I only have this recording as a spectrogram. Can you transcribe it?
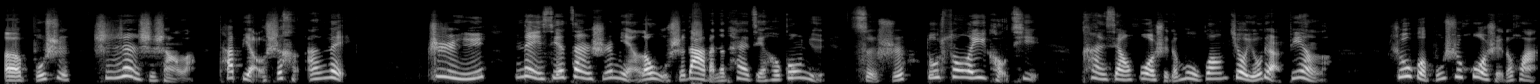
呃，不是，是认识上了，他表示很安慰。至于那些暂时免了五十大板的太监和宫女，此时都松了一口气。看向祸水的目光就有点变了。如果不是祸水的话，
